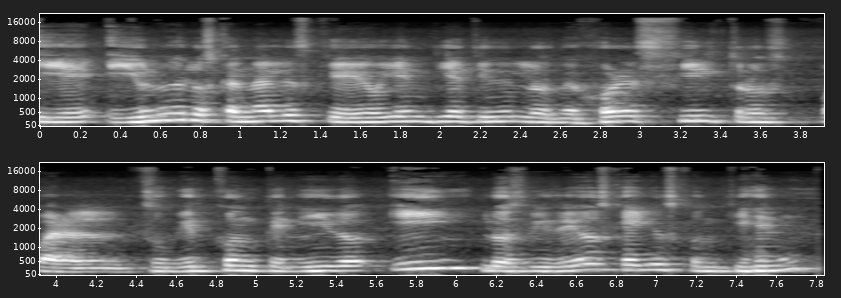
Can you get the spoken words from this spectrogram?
Y, uno de los canales que hoy en día tienen los mejores filtros para subir contenido y los videos que ellos contienen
